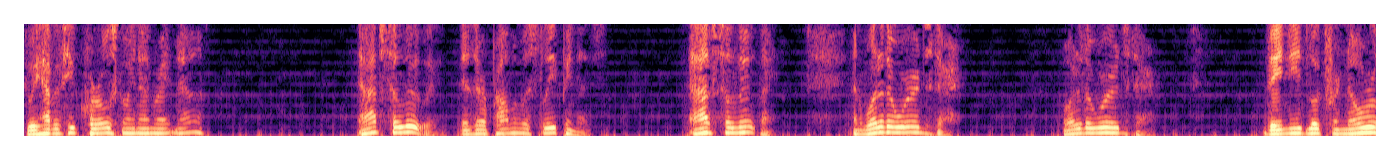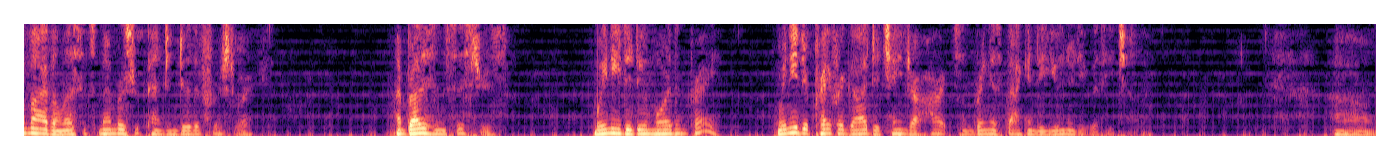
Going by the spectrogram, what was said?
Do we have a few quarrels going on right now? Absolutely. Is there a problem with sleepiness? Absolutely. And what are the words there? What are the words there? They need look for no revival unless its members repent and do the first work. My brothers and sisters, we need to do more than pray. We need to pray for God to change our hearts and bring us back into unity with each other. Um,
